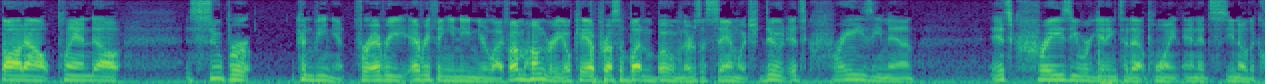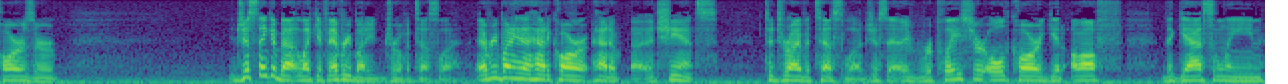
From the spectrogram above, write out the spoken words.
thought out, planned out, super convenient for every everything you need in your life. I'm hungry. Okay, I press a button, boom, there's a sandwich. Dude, it's crazy, man. It's crazy we're getting to that point, and it's you know the cars are. Just think about like if everybody drove a Tesla, everybody that had a car had a, a chance to drive a Tesla. Just uh, replace your old car, get off the gasoline.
